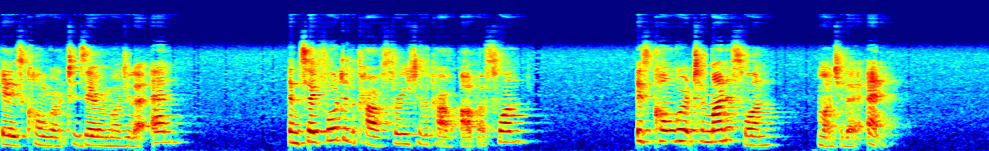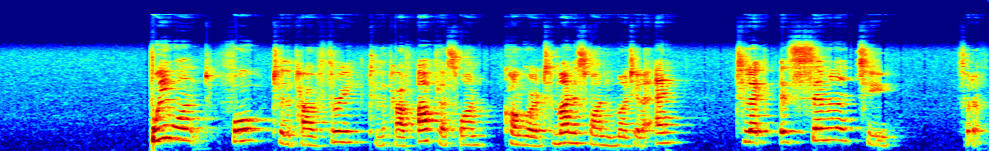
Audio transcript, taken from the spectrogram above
is congruent to 0 modulo n. And so 4 to the power of 3 to the power of r plus 1 is congruent to minus 1 modulo n. We want 4 to the power of 3 to the power of r plus 1 congruent to minus 1 modulo n to look as similar to sort of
